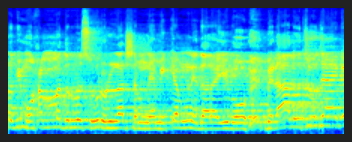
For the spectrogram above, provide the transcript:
নবী মোহাম্মদ রসুল্লাহর সামনে আমি কেমনে দাঁড়াইব? বেলাল উঁচু জায়গায়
